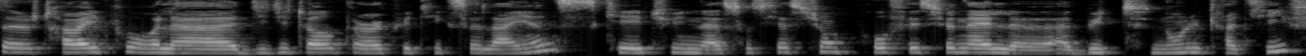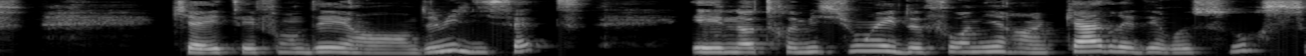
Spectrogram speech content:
euh, je travaille pour la Digital Therapeutics Alliance, qui est une association professionnelle euh, à but non lucratif qui a été fondée en 2017. Et notre mission est de fournir un cadre et des ressources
